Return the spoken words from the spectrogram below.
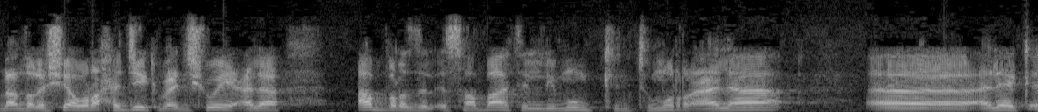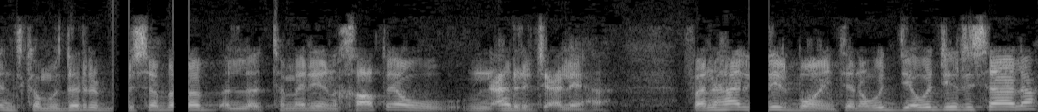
بعض الأشياء وراح اجيك بعد شوي على أبرز الإصابات اللي ممكن تمر على آه، عليك أنت كمدرب بسبب التمارين الخاطئة ونعرج عليها. فأنا هذه ال point أنا ودي أوجه رسالة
